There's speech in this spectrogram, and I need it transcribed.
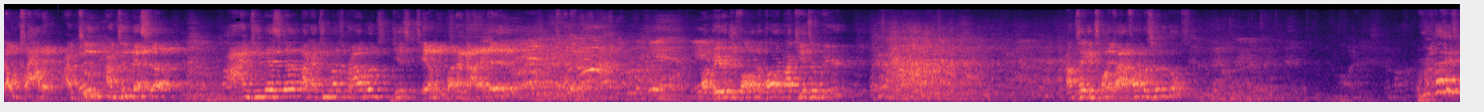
Don't cloud it. I'm too. I'm too messed up. I'm too messed up. I got too much problems. Just tell me what I gotta do. My marriage is falling apart. My kids are weird. I'm taking 25 pharmaceuticals. Right?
